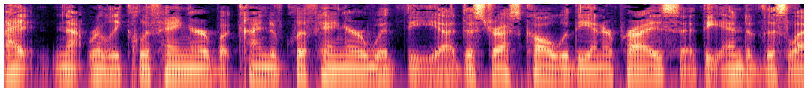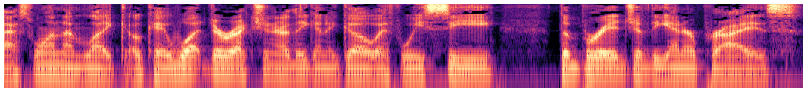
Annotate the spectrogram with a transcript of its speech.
I not really cliffhanger, but kind of cliffhanger with the uh, distress call with the Enterprise at the end of this last one. I'm like, okay, what direction are they going to go if we see the bridge of the Enterprise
